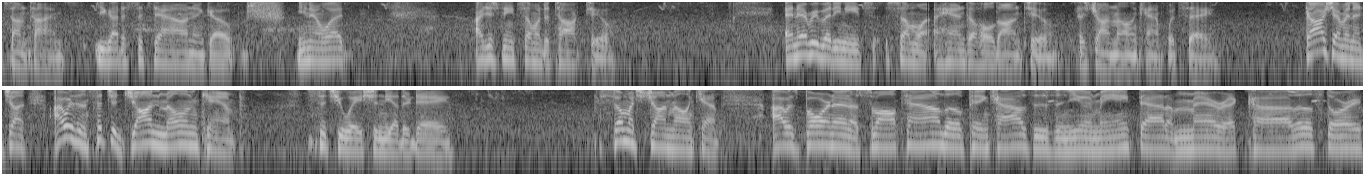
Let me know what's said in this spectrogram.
sometimes. You got to sit down and go, you know what? I just need someone to talk to. And everybody needs someone, a hand to hold on to, as John Mellencamp would say. Gosh, I'm in a John, I was in such a John Mellencamp situation the other day. So much John Mellencamp. I was born in a small town, little pink houses, and you and me ain't that America. Little story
